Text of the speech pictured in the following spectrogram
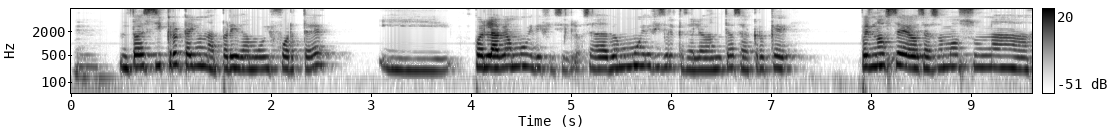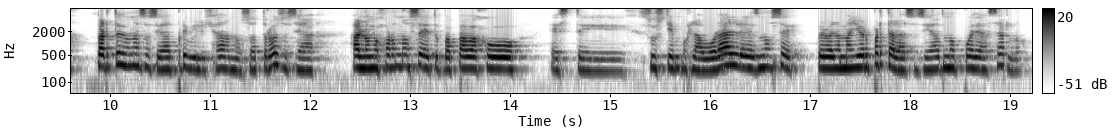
Mm. Entonces sí creo que hay una pérdida muy fuerte y pues la veo muy difícil, o sea, la veo muy difícil que se levante, o sea, creo que, pues no sé, o sea, somos una parte de una sociedad privilegiada nosotros, o sea, a lo mejor, no sé, tu papá bajó este, sus tiempos laborales, no sé, pero la mayor parte de la sociedad no puede hacerlo.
